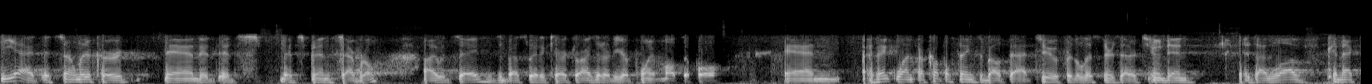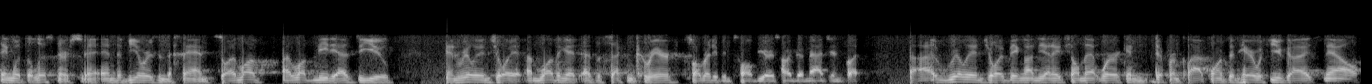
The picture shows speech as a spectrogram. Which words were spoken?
Yeah, it certainly occurred, and it, it's it's been several. I would say is the best way to characterize it, or to your point, multiple. And I think one, a couple things about that too for the listeners that are tuned in is I love connecting with the listeners and the viewers and the fans. So I love I love media as do you, and really enjoy it. I'm loving it as a second career. It's already been 12 years, hard to imagine, but I really enjoy being on the NHL Network and different platforms, and here with you guys now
